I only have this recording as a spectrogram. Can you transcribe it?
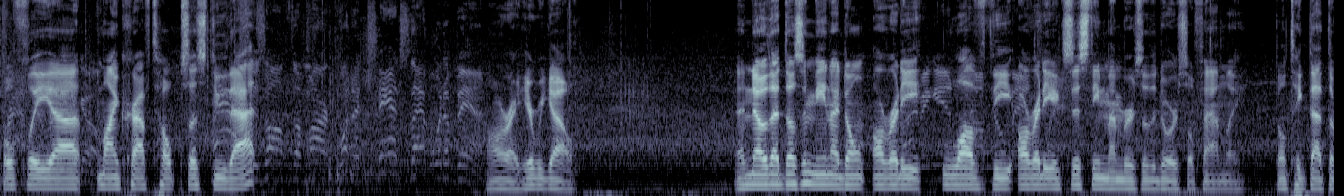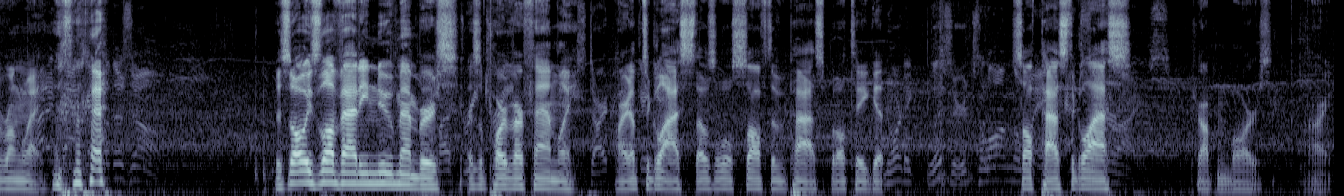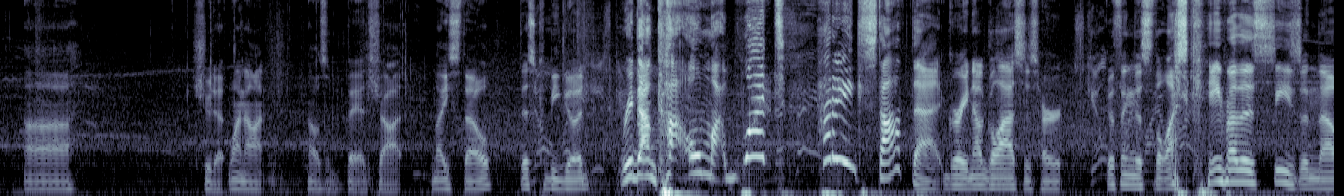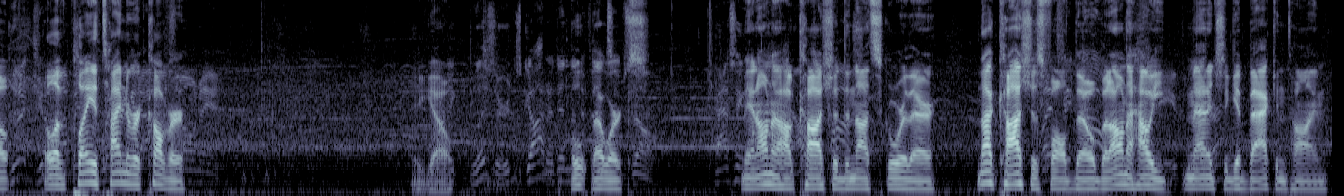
Hopefully uh, Minecraft helps us do that. All right, here we go. And no, that doesn't mean I don't already love the already existing members of the Dorsal family. Don't take that the wrong way. Just always love adding new members as a part of our family. All right, up to glass. That was a little soft of a pass, but I'll take it. Soft pass the glass. Dropping bars. All right. Uh, shoot it. Why not? That was a bad shot. Nice, though. This could be good. Rebound. Oh my. What? How did he stop that? Great. Now Glass is hurt. Good thing this is the last game of this season, though. He'll have plenty of time to recover. There you go. Oh, that works. Man, I don't know how Kasha did not score there. Not Kasha's fault, though, but I don't know how he managed to get back in time.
